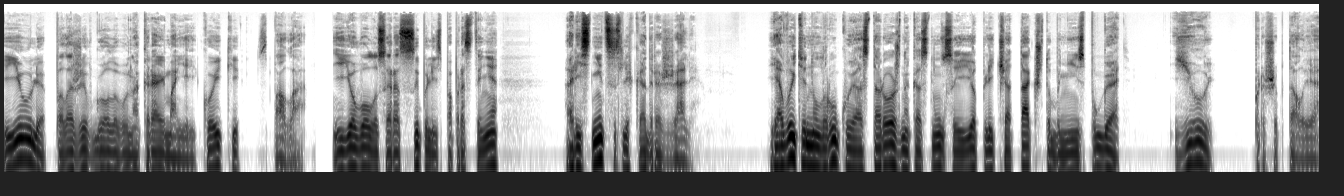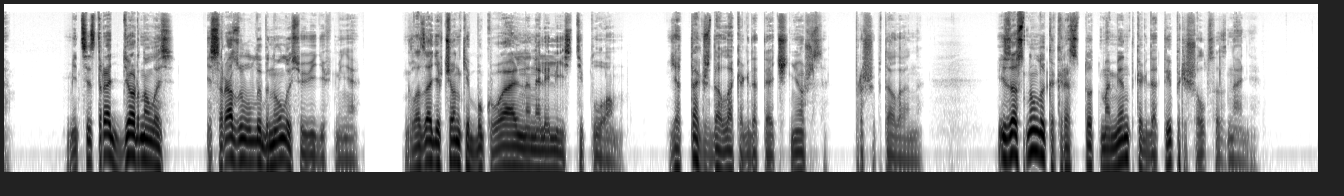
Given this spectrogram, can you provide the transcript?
Юля, положив голову на край моей койки, спала. Ее волосы рассыпались по простыне, а ресницы слегка дрожали. Я вытянул руку и осторожно коснулся ее плеча так, чтобы не испугать. «Юль!» — прошептал я. Медсестра дернулась и сразу улыбнулась, увидев меня. Глаза девчонки буквально налились теплом. «Я так ждала, когда ты очнешься», — прошептала она. И заснула как раз в тот момент, когда ты пришел в сознание.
